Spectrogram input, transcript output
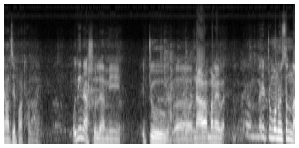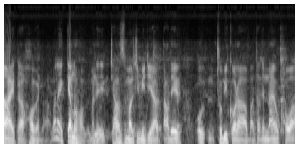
জাজে পাঠালো ওই দিন আসলে আমি একটু না মানে একটু মনে হয়েছে, না, এটা হবে না। মানে কেন হবে? মানে জাজ মাল্টিমিডিয়া তাদের ছবি করা বা তাদের নায়ক হওয়া।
